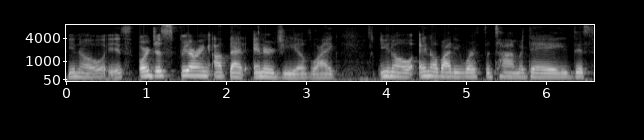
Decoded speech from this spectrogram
you know it's or just spearing out that energy of like you know, ain't nobody worth the time of day. This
